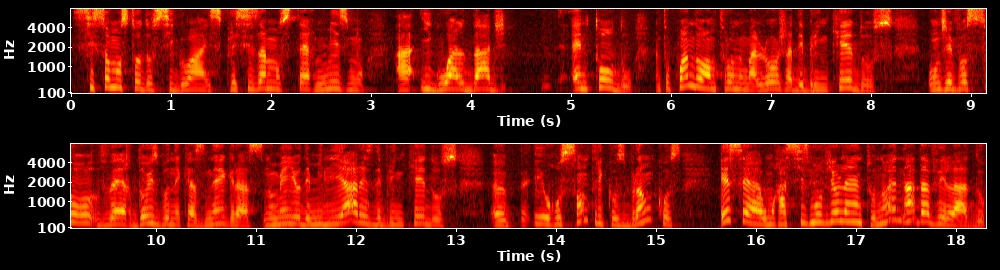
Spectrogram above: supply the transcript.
se somos todos iguais, precisamos ter mesmo a igualdade em todo. Então, quando entro numa loja de brinquedos, onde vou só ver dois bonecas negras no meio de milhares de brinquedos uh, eurocêntricos brancos, esse é um racismo violento, não é nada velado,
